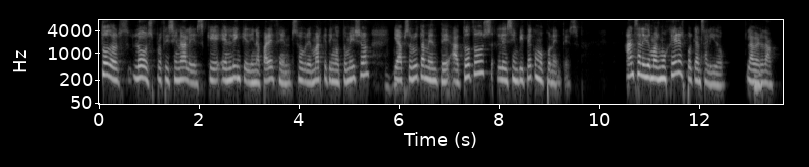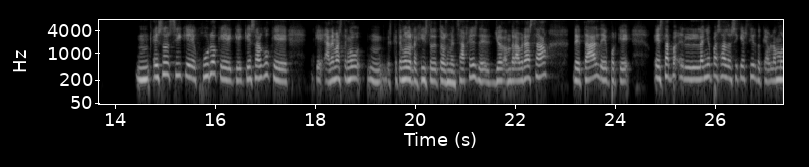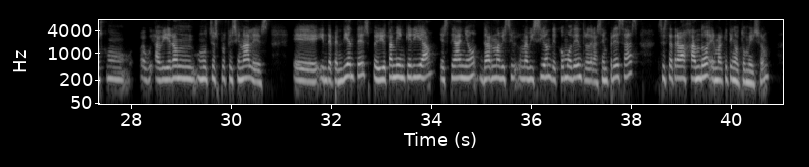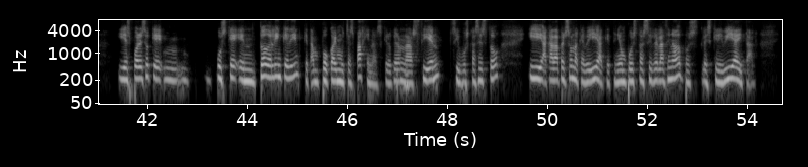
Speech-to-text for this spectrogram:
todos los profesionales que en LinkedIn aparecen sobre marketing automation y absolutamente a todos les invité como ponentes. Han salido más mujeres porque han salido, la verdad. Mm, eso sí que juro que, es algo que, además tengo, mm, es que tengo el registro de todos los mensajes, de yo dando la brasa, de tal, de porque esta, el año pasado sí que es cierto que hablamos con, habieron muchos profesionales eh, independientes, pero yo también quería este año dar una, una visión de cómo dentro de las empresas se está trabajando el marketing automation. Y es por eso que mm, busqué en todo LinkedIn, que tampoco hay muchas páginas, creo que eran unas 100 si buscas esto, y a cada persona que veía que tenía un puesto así relacionado, pues le escribía y tal.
